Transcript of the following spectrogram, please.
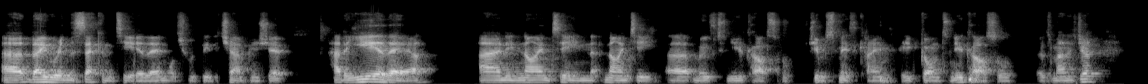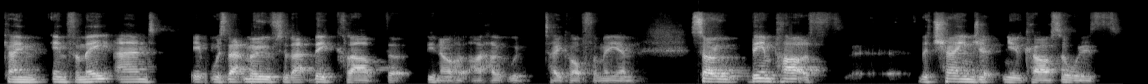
Uh, they were in the second tier then, which would be the championship. Had a year there, and in 1990 uh, moved to Newcastle. Jim Smith came; he'd gone to Newcastle as manager, came in for me, and it was that move to that big club that you know I hope would take off for me. And so being part of the change at Newcastle with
